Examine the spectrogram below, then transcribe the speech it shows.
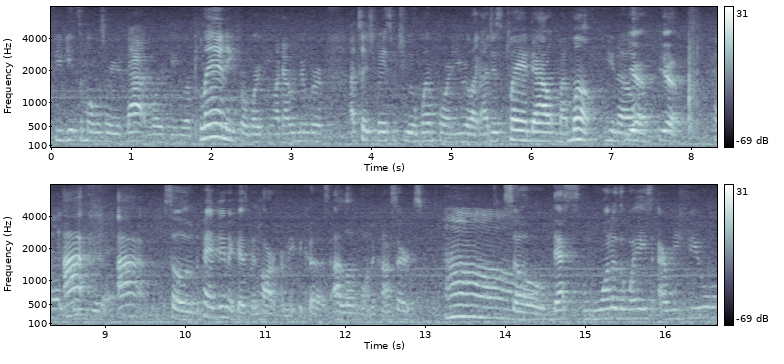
If you get some moments where you're not working or planning for working, like I remember I touched base with you at one point, and you were like, "I just planned out my month," you know. Yeah, yeah. How do you I. I, so the pandemic has been hard for me because I love going to concerts. Oh. So that's one of the ways I refuel.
